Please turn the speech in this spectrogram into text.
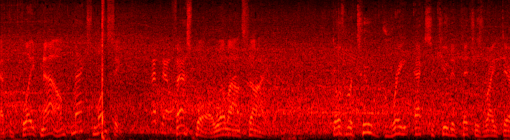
At the plate now, Max Muncy. Fastball well outside. Those were two great executed pitches right there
